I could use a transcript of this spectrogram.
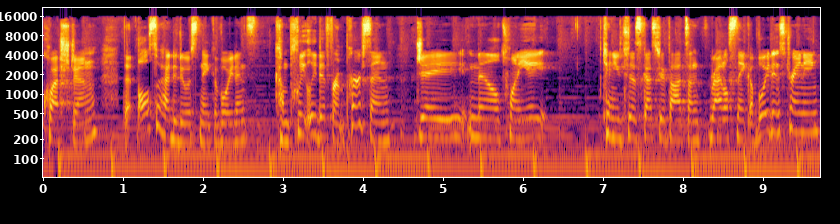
question that also had to do with snake avoidance. Completely different person. J Mill 28. Can you discuss your thoughts on rattlesnake avoidance training?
